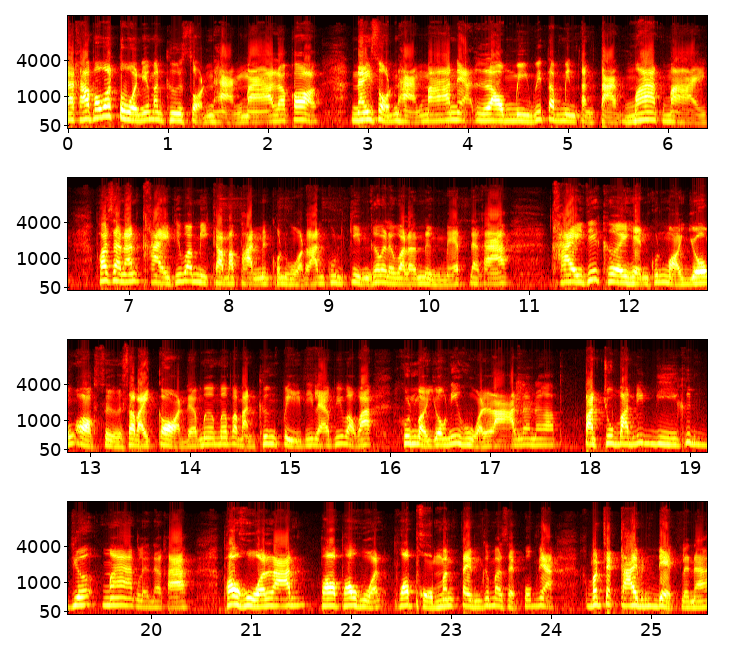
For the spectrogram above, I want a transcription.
นะครับเพราะว่าตัวนี้มันคือสนหางม้า แล้วก็ในสนหางม้าเนี่ยเรามีวิตามินต่างๆ มากมาย เพราะฉะนั้นใครที่ว่ามีกรรมพันธุ์เป็นคนหัวร้านคุณกินเข้าไปเลยวันละหนึ่งเม็ดนะคะ ใครที่เคยเห็นคุณหมอยงออกสื่อสมัยก่อนเนี่ยเมื่อเมื่อประมาณครึ่งปีที่แล้ว พี่บอกว่าคุณหมอยงนี่หัวล้านแล้วนะครับ ปัจจุบันนี่ดีขึ้นเยอะมากเลยนะคะ พอหัวล้านพอพอหัวพอผมมันเต็มขึ้นมาเสร็จปุ๊บเนี่ย มันจะกลายเป็นเด็กเลยนะ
